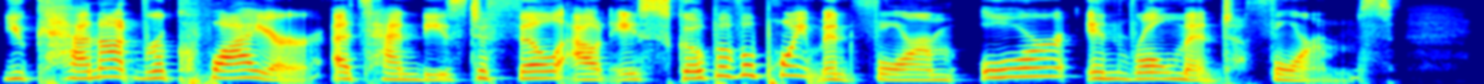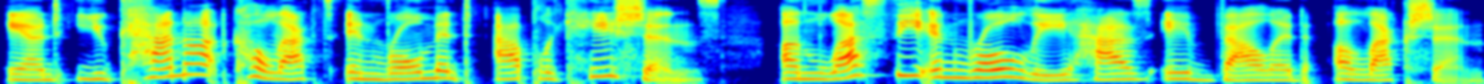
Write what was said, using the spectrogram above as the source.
You cannot require attendees to fill out a scope of appointment form or enrollment forms. And you cannot collect enrollment applications unless the enrollee has a valid election.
